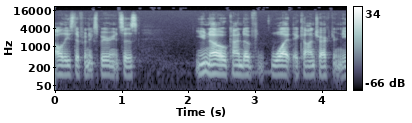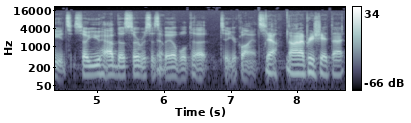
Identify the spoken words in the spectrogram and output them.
all these different experiences. You know, kind of what a contractor needs, so you have those services available to to your clients. Yeah, no, and I appreciate that.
